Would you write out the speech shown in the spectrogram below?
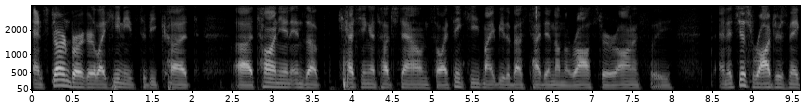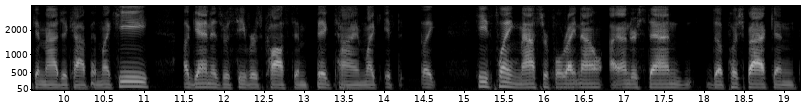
and Sternberger, like, he needs to be cut. Uh, Tonyan ends up catching a touchdown, so I think he might be the best tight end on the roster, honestly. And it's just Rodgers making magic happen. Like, he, again, his receivers cost him big time. Like, if, like, he's playing masterful right now. I understand the pushback and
